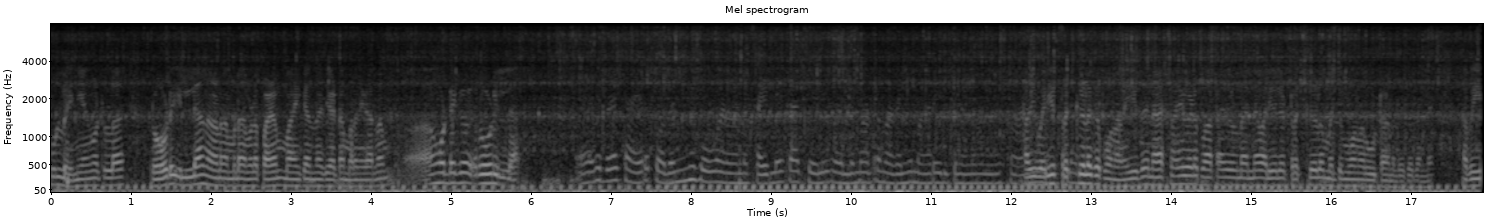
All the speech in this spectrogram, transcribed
ഫുള്ള് ഇനി അങ്ങോട്ടുള്ള റോഡ് ഇല്ല എന്നാണ് നമ്മുടെ നമ്മുടെ പഴം വാങ്ങിക്കുന്ന ചേട്ടൻ പറഞ്ഞത്. കാരണം അങ്ങോട്ടേക്ക് റോഡില്ല അതായത് ഇവിടെ ടയർ പുതഞ്ഞു പോവുകയാണ്. കണ്ട സൈഡിലേക്ക് ആ ചെളി എന്തുമാത്രം അകഞ്ഞ് മാറിയിരിക്കുന്നുണ്ടെന്ന് നിങ്ങൾക്ക് അത് വലിയ ട്രക്കുകളൊക്കെ പോകുന്നതാണ്. ഇത് നാഷണൽ ഹൈവേയുടെ പാർട്ടായതുകൊണ്ട് തന്നെ വലിയ വലിയ ട്രക്കുകളും മറ്റും പോകുന്ന റൂട്ടാണ് ഇതൊക്കെ തന്നെ. അപ്പോൾ ഈ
